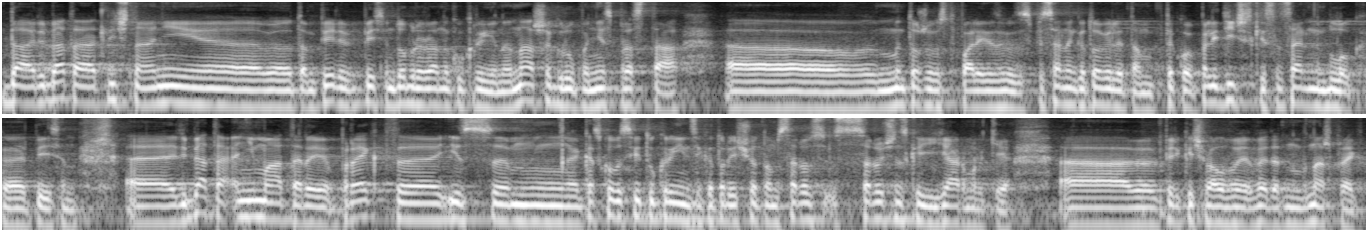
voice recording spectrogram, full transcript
Да, ребята отлично, они э, там пели песню «Добрый ранок, Украина». Наша группа неспроста. Э, Мы тоже выступали, специально готовили там такой политический, социальный блок э, песен. Э, Ребята аниматоры, проект э, из «Казковый свет украинцы», который еще там с Сорочинской ярмарки э, перекочевал в, этот, в наш проект.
